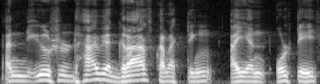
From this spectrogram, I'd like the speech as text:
and you should have a graph connecting I and voltage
